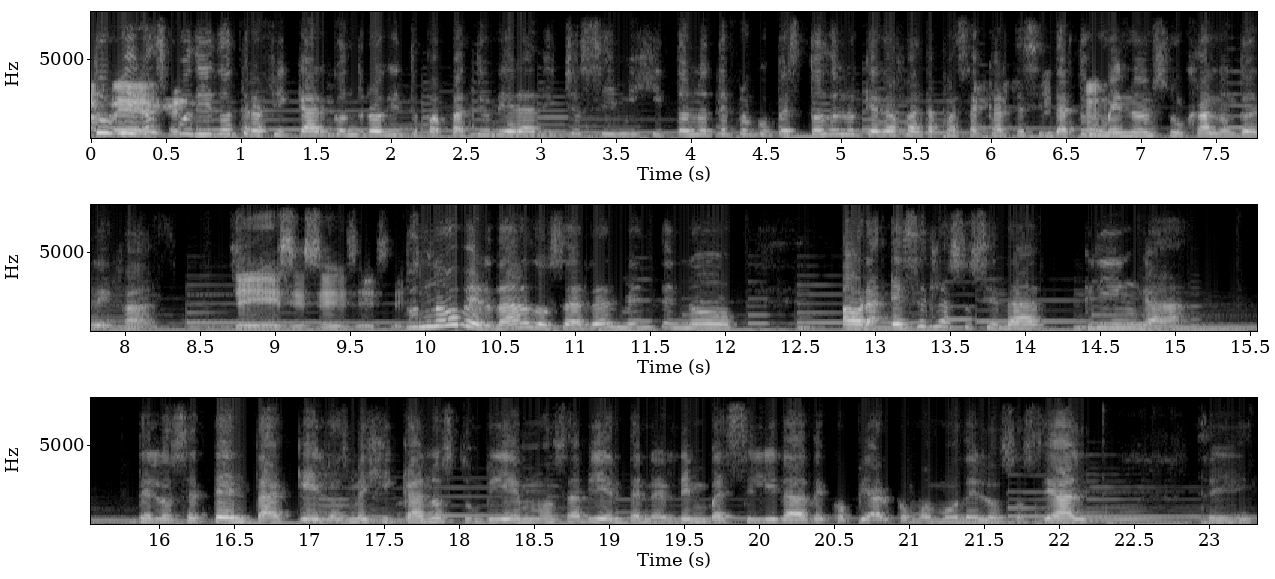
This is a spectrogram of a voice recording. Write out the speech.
tú hubieras podido traficar con droga y tu papá te hubiera dicho, sí, mijito, no te preocupes, todo lo que haga falta para sacarte sin darte un menos un jalón de orejas. Sí, sí, sí, sí, sí. Pues no, ¿verdad? O sea, realmente no. Ahora, esa es la sociedad gringa de los 70 que los mexicanos tuvimos a bien tener la imbecilidad de copiar como modelo social. Sí.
